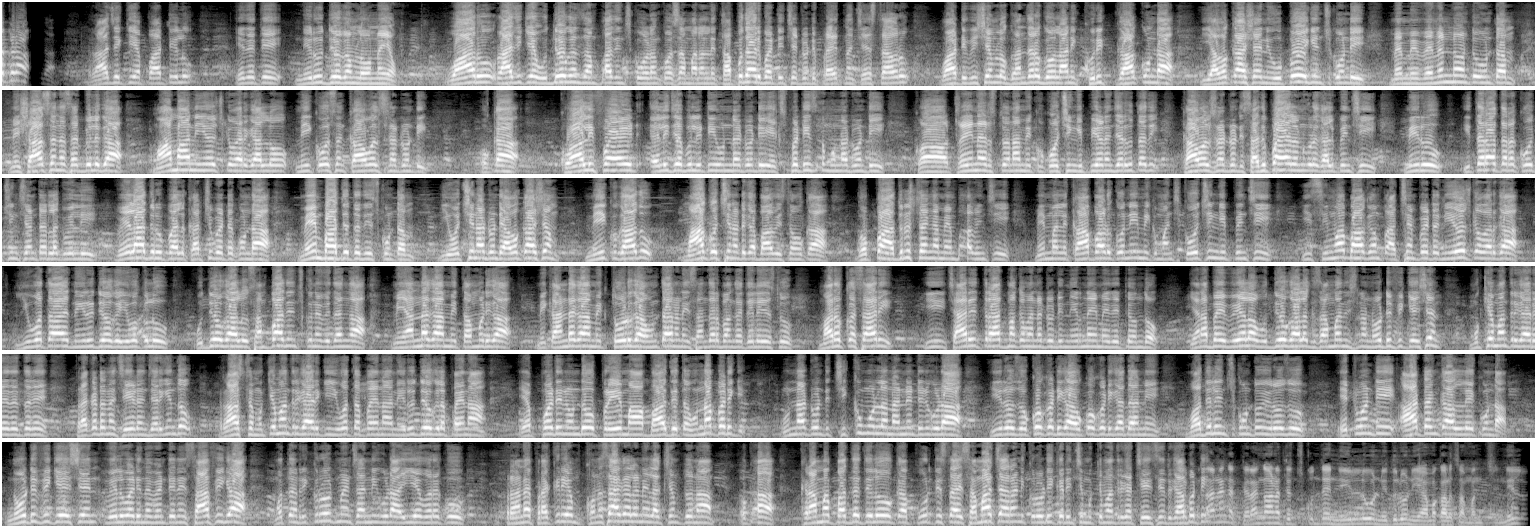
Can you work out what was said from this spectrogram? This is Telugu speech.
అక్కడ రాజకీయ పార్టీలు ఏదైతే నిరుద్యోగంలో ఉన్నాయో వారు రాజకీయ ఉద్యోగం సంపాదించుకోవడం కోసం మనల్ని తప్పుదారి పట్టించేటువంటి ప్రయత్నం చేస్తారు. వాటి విషయంలో గందరగోళానికి కురి కాకుండా ఈ అవకాశాన్ని ఉపయోగించుకోండి. మేము మేము అంటూ ఉంటాం. మీ శాసనసభ్యులుగా మామా నియోజకవర్గాల్లో మీకోసం కావాల్సినటువంటి ఒక క్వాలిఫైడ్ ఎలిజిబిలిటీ ఉన్నటువంటి ఎక్స్పర్టీస్ ఉన్నటువంటి ట్రైనర్స్తోన మీకు కోచింగ్ ఇప్పించడం జరుగుతుంది. కావాల్సినటువంటి సదుపాయాలను కూడా కల్పించి మీరు ఇతరతర కోచింగ్ సెంటర్లకు వెళ్ళి వేలాది రూపాయలు ఖర్చు పెట్టకుండా మేం బాధ్యత తీసుకుంటాం. ఈ వచ్చినటువంటి అవకాశం మీకు కాదు మాకు వచ్చినట్టుగా భావిస్తాం. ఒక గొప్ప అదృష్టంగా మేము భావించి మిమ్మల్ని కాపాడుకొని మీకు మంచి కోచింగ్ ఇప్పించి ఈ సింహభాగం అచ్చంపేట నియోజకవర్గ యువత నిరుద్యోగ యువకులు ఉద్యోగాలు సంపాదించుకునే విధంగా మీ అన్నగా మీ తమ్ముడిగా మీకు అండగా మీకు తోడుగా ఉంటానని ఈ సందర్భంగా తెలియజేస్తూ మరొకసారి ఈ చారిత్రాత్మకమైనటువంటి నిర్ణయం ఏదైతే ఉందో ఎనభై వేల ఉద్యోగాలకు సంబంధించిన నోటిఫికేషన్ ముఖ్యమంత్రి గారు ఏదైతే ప్రకటన చేయడం జరిగిందో రాష్ట్ర ముఖ్యమంత్రి గారికి యువత పైన నిరుద్యోగుల పైన ఎప్పటి నుండో ప్రేమ బాధ్యత ఉన్నప్పటికీ ఉన్నటువంటి చిక్కుముళ్ళనన్నింటిని కూడా ఈరోజు ఒక్కొక్కటిగా ఒక్కొక్కటిగా దాన్ని వదిలించుకుంటూ ఈరోజు ఎటువంటి ఆటంకాలు లేకుండా నోటిఫికేషన్ వెలువడిన వెంటనే సాఫీగా మొత్తం రిక్రూట్మెంట్స్ అన్ని కూడా అయ్యే వరకు ప్రాణ ప్రక్రియ కొనసాగాలనే లక్ష్యంతోన ఒక క్రమ పద్ధతిలో ఒక పూర్తి స్థాయి సమాచారాన్ని క్రోడీకరించి ముఖ్యమంత్రి గారు చేసింది కాబట్టి తెలంగాణ తెచ్చుకుందే నీళ్ళు నిధులు నియామకాలకు సంబంధించి నీళ్ళు.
